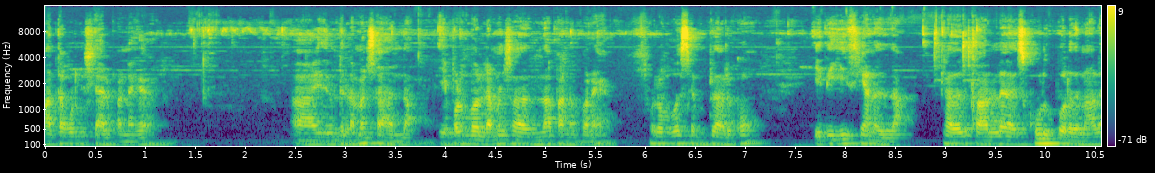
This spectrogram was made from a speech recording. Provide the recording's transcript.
மற்றவங்களுக்கு ஷேர் பண்ணுங்கள் இது வந்து லெமன் சாதம் தான். எப்பொழுதும் போல் லெமன் சாதம் தான் பண்ண போகிறேன் ரொம்ப சிம்பிளாக இருக்கும். இது ஈஸியானது தான். அதாவது காலைல ஸ்கூலுக்கு போகிறதுனால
